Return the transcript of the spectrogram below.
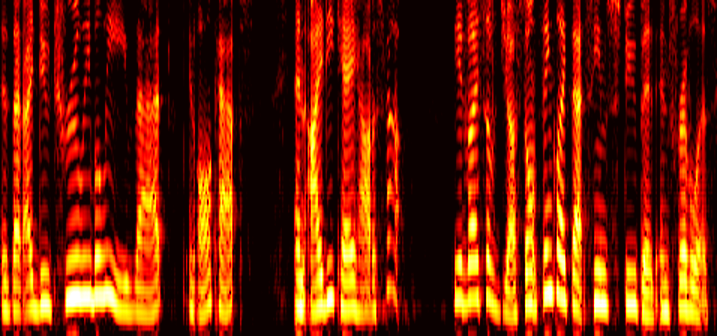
is that I do truly believe that, in all caps, an IDK how to stop. The advice of just don't think like that seems stupid and frivolous.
